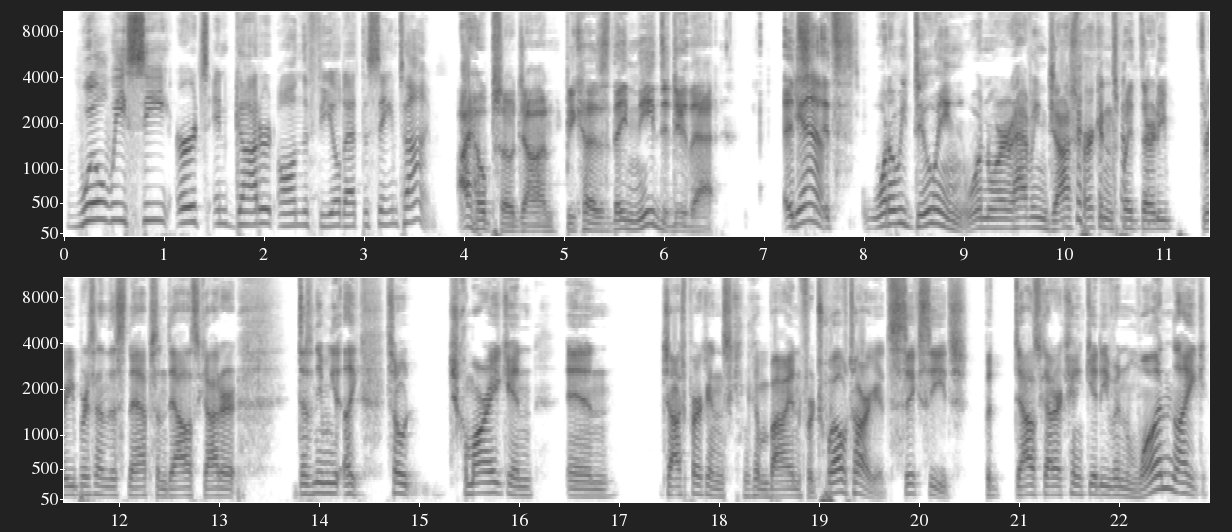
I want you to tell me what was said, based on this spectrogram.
will we see Ertz and Goedert on the field at the same time? I hope so, John, because they need to do that. It's, Yeah. it's what are we doing when we're having Josh Perkins play thirty three percent of the snaps and Dallas Goedert doesn't even get like so. Kamar Aiken and Josh Perkins can combine for twelve targets, six each, but Dallas Goedert can't get even one. Like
